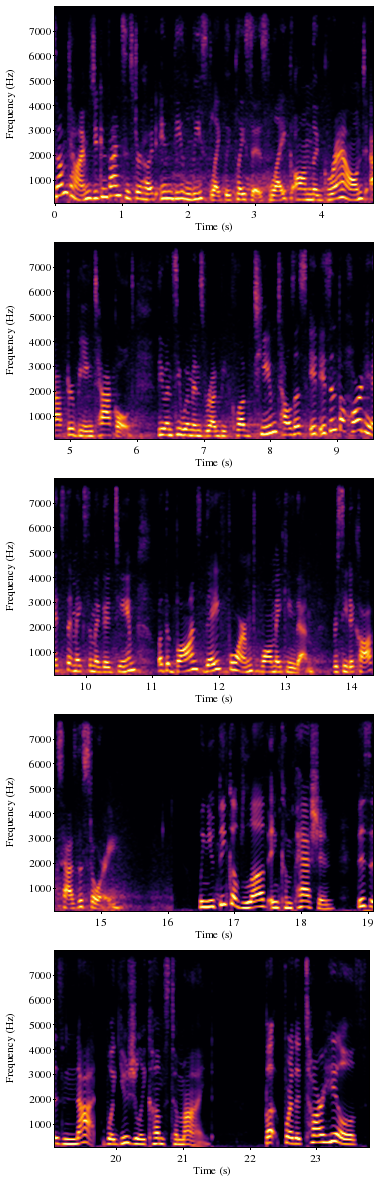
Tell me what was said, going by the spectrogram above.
Sometimes you can find sisterhood in the least likely places, like on the ground after being tackled. The UNC Women's Rugby Club team tells us it isn't the hard hits that makes them a good team, but the bonds they formed while making them. Resita Cox has the story. When you think of love and compassion, this is not what usually comes to mind. But for the Tar Heels,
